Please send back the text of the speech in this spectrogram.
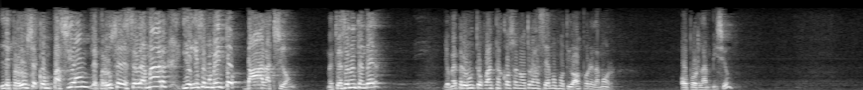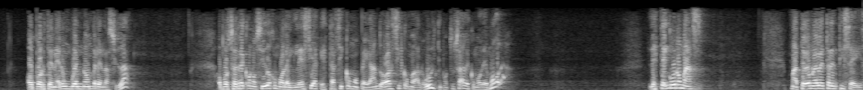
le produce compasión, le produce deseo de amar y en ese momento va a la acción. ¿Me estoy haciendo entender? Yo me pregunto cuántas cosas nosotros hacemos motivados por el amor o por la ambición o por tener un buen nombre en la ciudad o por ser reconocido como la iglesia que está así como pegando ahora así como a lo último, tú sabes, como de moda. Les tengo uno más. Mateo 9:36.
